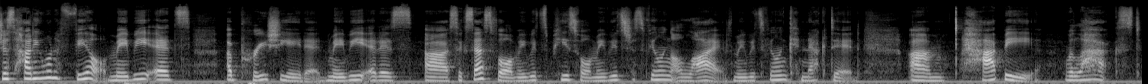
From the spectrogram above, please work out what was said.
Just how do you want to feel? Maybe it's appreciated. Maybe it is uh, successful. Maybe it's peaceful. Maybe it's just feeling alive. Maybe it's feeling connected, um, happy, relaxed.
